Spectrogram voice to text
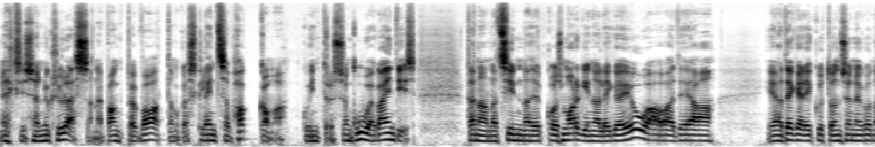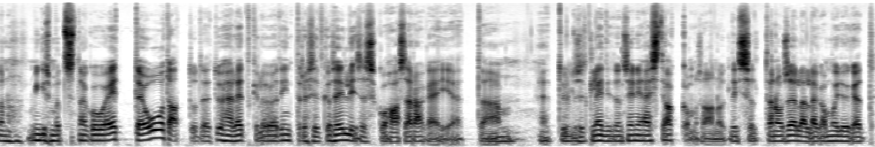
ehk siis on üks ülesanne, pank peab vaatama, kas klient saab hakkama, kui intress on kuue kandis. täna nad sinna koos marginaaliga jõuavad ja ja tegelikult on see nagu noh, mingis mõttes nagu ette oodatud, et ühel hetkel võivad intressid ka sellises kohas ära käia, et et üldiselt kliendid on seni hästi hakkama saanud, lihtsalt tänu sellele ka muidugi, et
